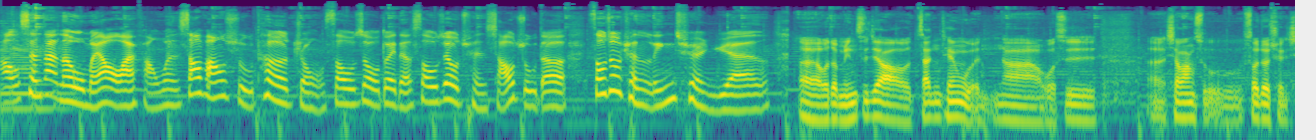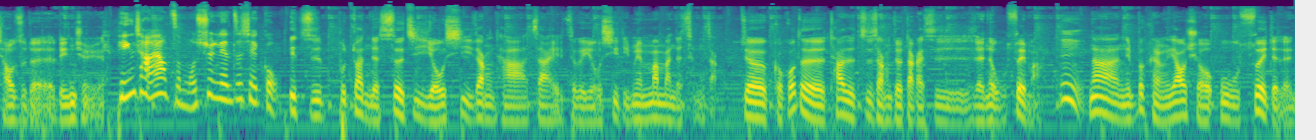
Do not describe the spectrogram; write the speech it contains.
好，现在呢，我们要来访问消防署特种搜救队的搜救犬小组的搜救犬领犬员。呃，我的名字叫詹天文，那我是。呃，消防署搜救犬小组的领犬员，平常要怎么训练这些狗？一直不断的设计游戏，让它在这个游戏里面慢慢的成长。就狗狗的它的智商就大概是人的五岁嘛，嗯，那你不可能要求五岁的人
